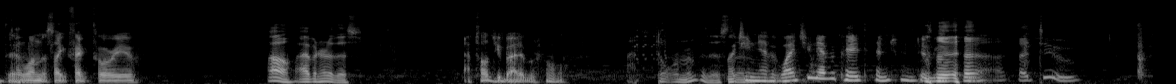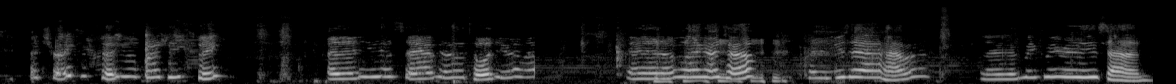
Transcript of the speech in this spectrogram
the one that's like Factorio. Oh, I haven't heard of this. I've told you about it before. I don't remember this. Why'd though. you never? Why'd you never pay attention to me? I do. I tried to tell you about these things, and then you just say I've never told you about. And I'm like, I have, and you say I haven't, and it makes me really sad.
